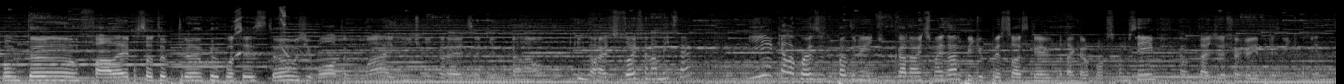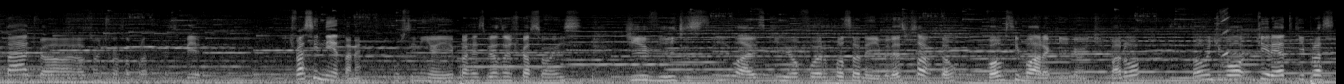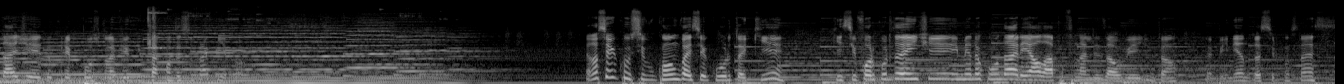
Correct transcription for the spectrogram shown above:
Bom, então, fala aí pessoal, tudo tranquilo com vocês? Estamos de volta com mais 20 Kingdom Hearts aqui no canal Kingdom Hearts 2, finalmente, né? E aquela coisa do padrinho no canal, antes de mais nada, pedir pro pessoal inscrever pra tacar no box como sempre Fica à vontade de deixar o joinha pra gente comentar, ativar a notificação pra receber Ativar a sineta, né? O sininho aí pra receber as notificações de vídeos e lives que eu for postando aí, beleza pessoal? Então, vamos embora aqui, que a gente parou Vamos de direto aqui pra cidade do Crepúsculo, ver o que tá acontecendo por aqui, pô. Eu não sei se, como vai ser curto aqui, que se for curto a gente emenda com o da Ariel lá pra finalizar o vídeo, então, dependendo das circunstâncias.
